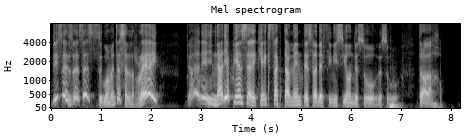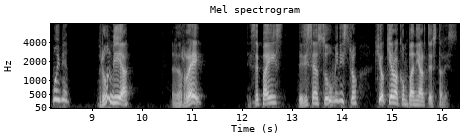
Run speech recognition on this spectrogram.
dice, ese, seguramente es el rey. Y nadie piensa que exactamente es la definición de su, de su trabajo. Muy bien. Pero un día, el rey de ese país le dice a su ministro, yo quiero acompañarte esta vez.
